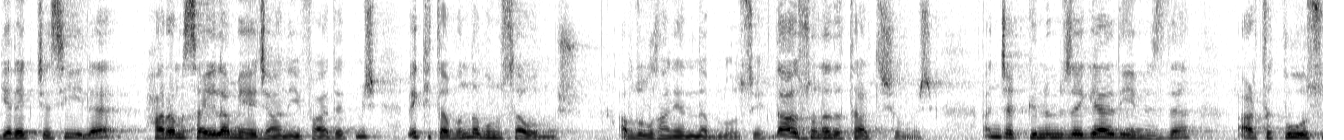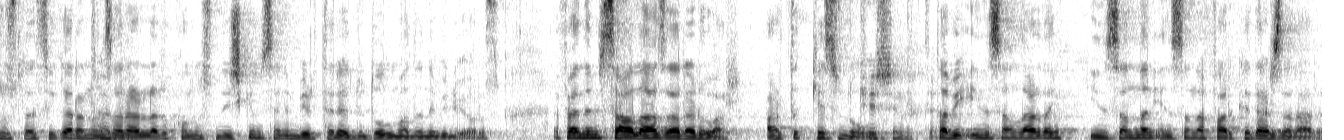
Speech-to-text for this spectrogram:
gerekçesiyle haram sayılamayacağını ifade etmiş ve kitabında bunu savunmuş. Abdülgani Nablusi. Daha sonra da tartışılmış. Ancak günümüze geldiğimizde artık bu hususta sigaranın Tabii. zararları konusunda hiç kimsenin bir tereddüt olmadığını biliyoruz. Efendim sağlığa zararı var. Artık kesin oldu. Kesinlikle. Tabi insanlardan insandan insana fark eder zararı.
